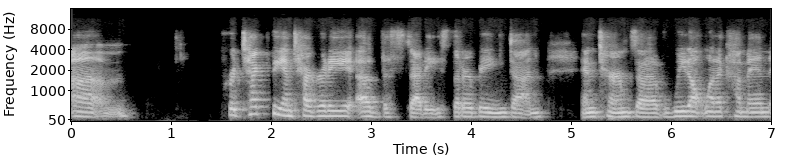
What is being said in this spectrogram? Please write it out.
um, protect the integrity of the studies that are being done in terms of we don't want to come in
